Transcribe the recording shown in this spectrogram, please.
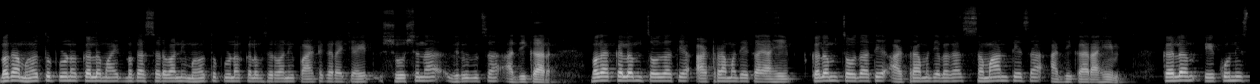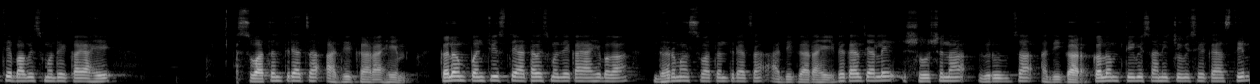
बघा महत्त्वपूर्ण कलम आहेत बघा सर्वांनी महत्त्वपूर्ण कलम सर्वांनी पाठ करायचे आहेत. शोषणाविरुद्धचा अधिकार. बघा कलम चौदा ते अठरामध्ये काय आहे? कलम चौदा ते अठरामध्ये बघा समानतेचा अधिकार आहे. कलम एकोणीस ते बावीसमध्ये काय आहे? स्वातंत्र्याचा अधिकार आहे. कलम पंचवीस ते अठ्ठावीसमध्ये काय आहे बघा? धर्म स्वातंत्र्याचा अधिकार आहे. इथे काय विचारले? शोषणाविरुद्धचा अधिकार. कलम तेवीस आणि चोवीस हे काय असतील?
